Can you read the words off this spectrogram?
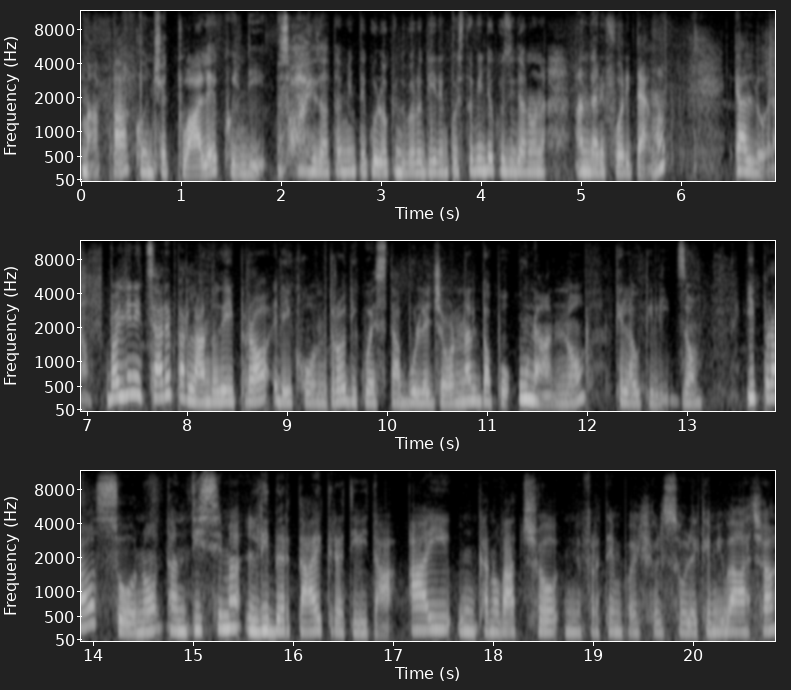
mappa concettuale, quindi so esattamente quello che dovrò dire in questo video così da non andare fuori tema. E allora, voglio iniziare parlando dei pro e dei contro di questa bullet journal dopo un anno che la utilizzo. I pro sono tantissima libertà e creatività. Hai un canovaccio, nel frattempo esce il sole che mi bacia,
